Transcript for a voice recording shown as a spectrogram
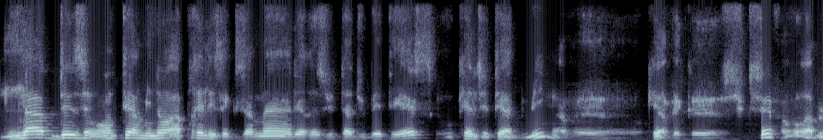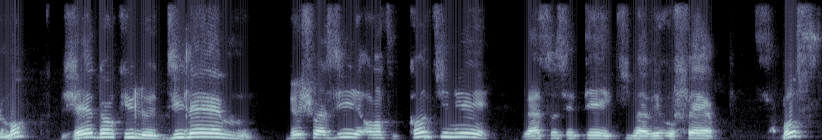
la deuxième, en terminant après les examens, les résultats du BTS auquel j'étais admis avec, avec euh, succès favorablement, j'ai donc eu le dilemme de choisir entre continuer la société qui m'avait offert sa bourse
